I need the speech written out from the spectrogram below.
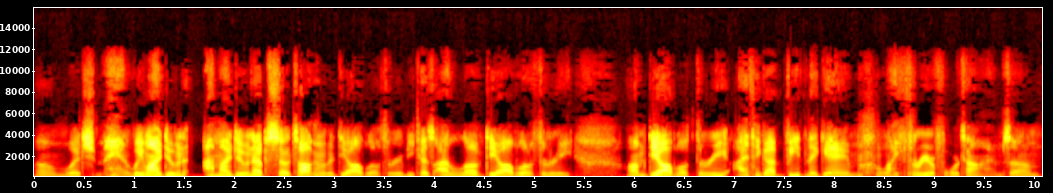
um, which man, we might do an I might do an episode talking about Diablo three because I love Diablo three. Um, Diablo 3, I think I've beaten the game like three or four times. Um,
